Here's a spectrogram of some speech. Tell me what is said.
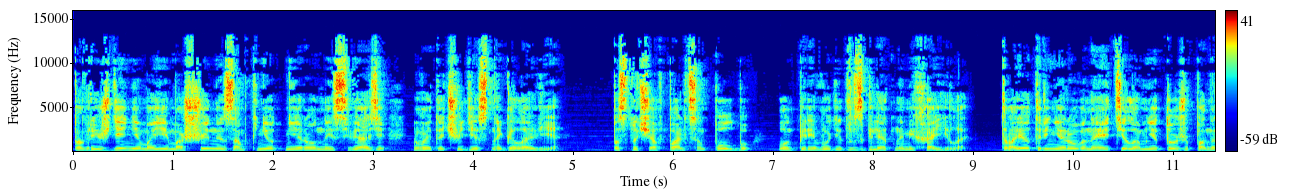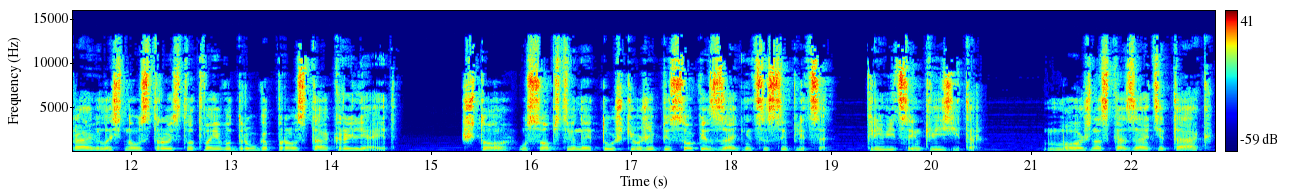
«повреждение моей машины замкнет нейронные связи в этой чудесной голове». Постучав пальцем по лбу, он переводит взгляд на Михаила. «Твое тренированное тело мне тоже понравилось, но устройство твоего друга просто окрыляет». «Что, у собственной тушки уже песок из задницы сыплется?» – кривится инквизитор. «Можно сказать и так».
